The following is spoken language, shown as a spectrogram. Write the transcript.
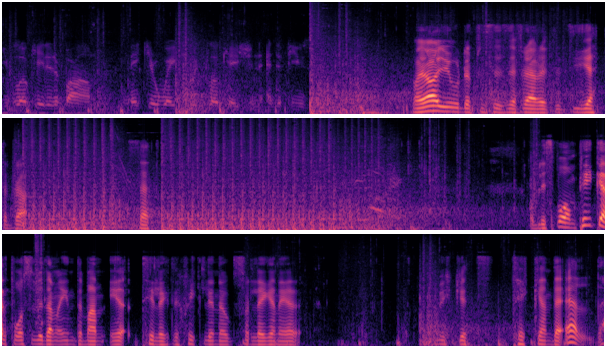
You've located a bomb. Make your way to its location and defuse it. Vad jag gjorde precis är för övrigt ett jättebra sätt att bli spånpickad på såvida man inte man är tillräckligt skicklig nog för att lägga ner mycket täckande eld.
